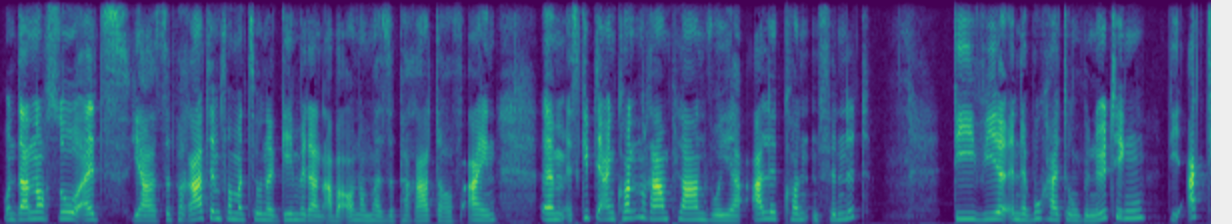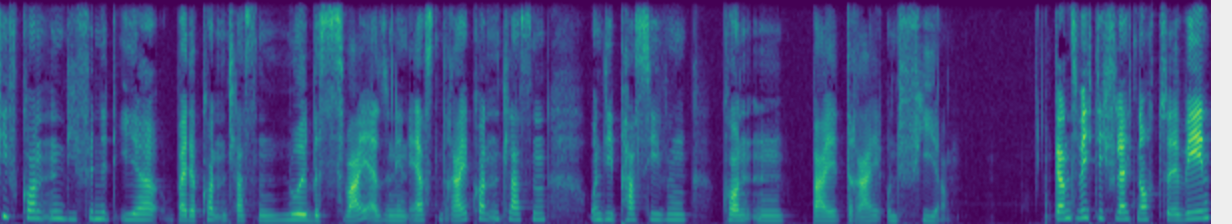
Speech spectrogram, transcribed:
Und dann noch so als ja separate Information, da gehen wir dann aber auch nochmal separat darauf ein. Ähm, es gibt ja einen Kontenrahmenplan, wo ihr alle Konten findet die wir in der Buchhaltung benötigen. Die Aktivkonten, die findet ihr bei der Kontenklassen 0 bis 2, also in den ersten drei Kontenklassen, und die passiven Konten bei 3 und 4. Ganz wichtig vielleicht noch zu erwähnen,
